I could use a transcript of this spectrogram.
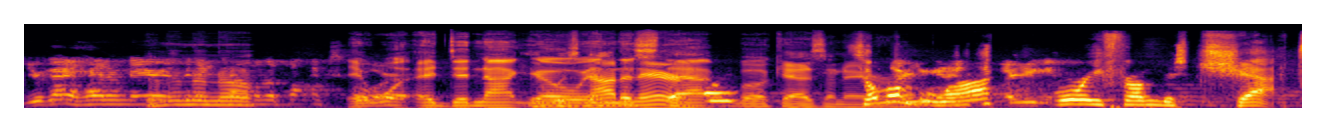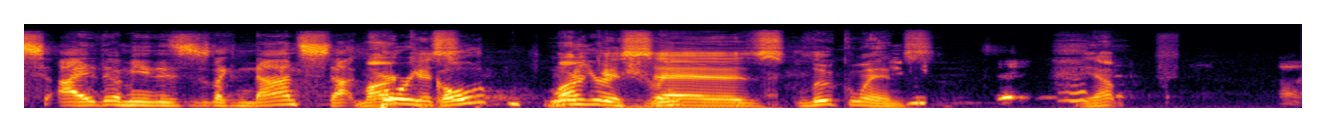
your guy had an error. No, no, no, no. on the box It, score. wa- it did not go it was in not the an error. stat book as an error. Someone Are blocked you- Corey from this chat. I, I mean, this is like nonstop. Corey, Marcus, go. Marcus says Luke wins. Yep. Uh,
